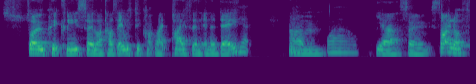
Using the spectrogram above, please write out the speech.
so quickly. So like I was able to pick up like Python in a day. Yeah. Um, wow. Yeah. So started off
